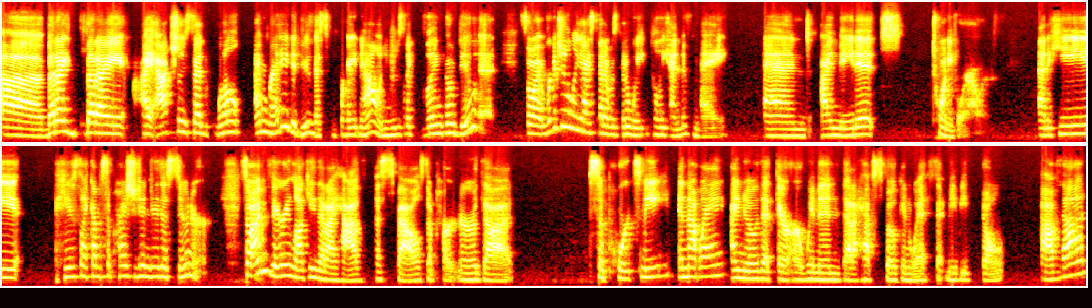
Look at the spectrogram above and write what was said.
Uh, but I, but I, I actually said, well, I'm ready to do this right now. And he was like, then go do it. So I, originally I said I was going to wait until the end of May and I made it 24 hours. And he, he was like, I'm surprised you didn't do this sooner. So I'm very lucky that I have a spouse, a partner that supports me in that way. I know that there are women that I have spoken with that maybe don't have that.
